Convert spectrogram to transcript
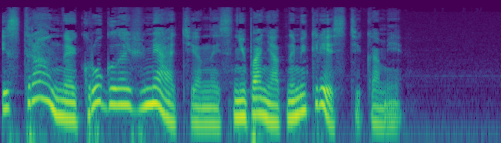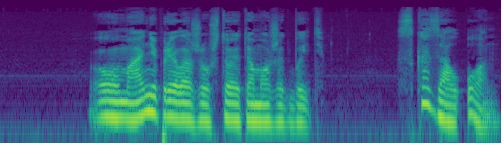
и странной круглой вмятины с непонятными крестиками. «Ума не приложу, что это может быть», — сказал он.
